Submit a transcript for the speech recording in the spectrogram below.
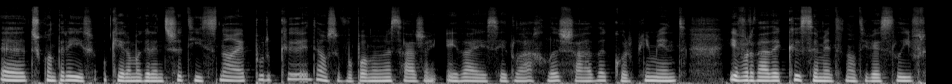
uh, descontrair, o que era uma grande chatice, não é? Porque então, se eu vou para uma massagem, a ideia é sair de lá relaxada, corpo e mente, e a verdade é que se a mente não estivesse livre,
